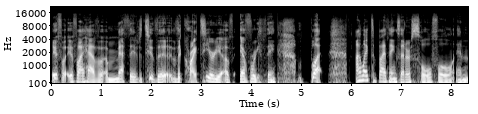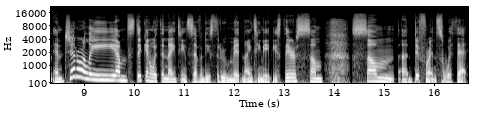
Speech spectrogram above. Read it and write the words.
if if I have a method to the the criteria of everything. But I like to buy things that are soulful and and generally I'm sticking with the 1970s through mid 1980s. There's some some uh, difference with that.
